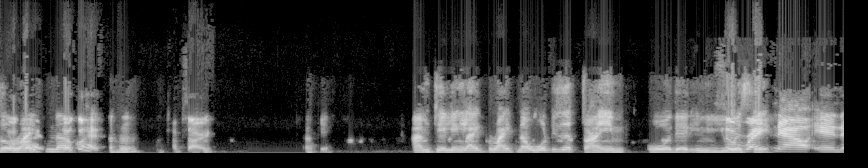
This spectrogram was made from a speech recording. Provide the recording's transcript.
So oh, right now, No, go ahead. uh-huh. I'm sorry. okay. I'm telling like right now, what is the time over there in USA? So right now in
